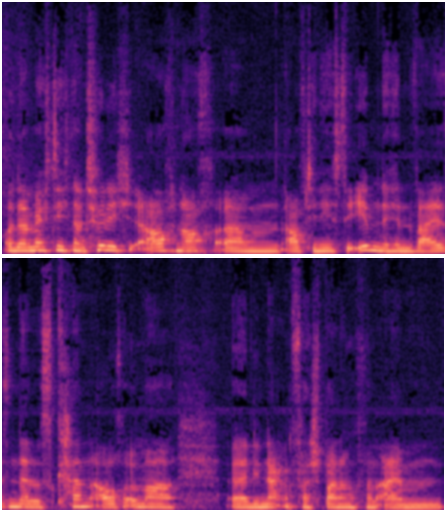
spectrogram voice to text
Und da möchte ich natürlich auch noch ähm, auf die nächste Ebene hinweisen, denn es kann auch immer äh, die Nackenverspannung von einem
